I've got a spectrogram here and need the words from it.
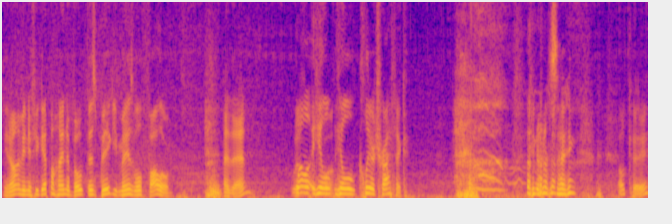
You know, I mean, if you get behind a boat this big, you may as well follow him. And then? Well, he'll he'll clear traffic. you know what I'm saying? Okay.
